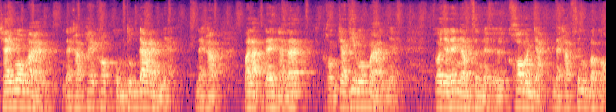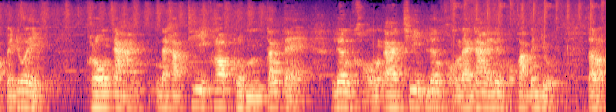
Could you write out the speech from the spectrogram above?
ใช้งบประมาณนะครับให้ครอบคลุมทุกด้านเนี่ยนะครับประหลัดในฐานะของเจ้าที่งบประมาณเนี่ยก็จะได้นำเสนอข้อบัญญัตินะครับ ซึ่งประกอบไปด้วยโครงการนะครับที่ครอบคลุมตั้งแต่เรื่องของอาชีพเรื่องของรายได้เรื่องของความเป็นอยู่ ตลอด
